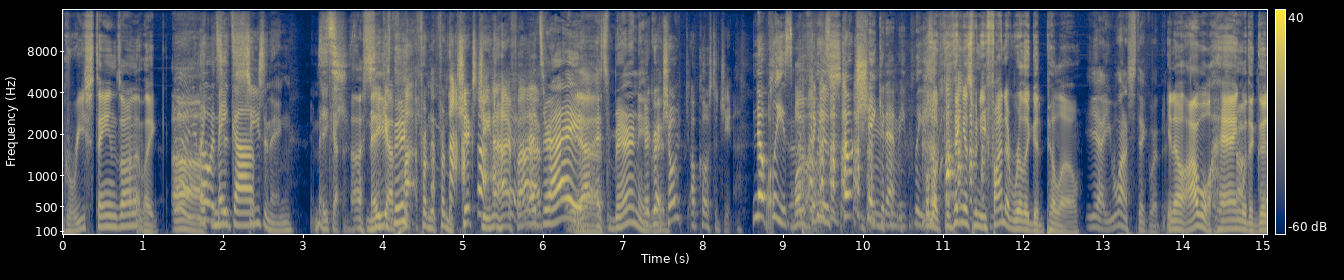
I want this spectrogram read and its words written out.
grease stains on it. Like, Uh, you know, Like it's, it's seasoning. Makeup. Uh, makeup seasoning? hi- from from the chicks, Gina. High five. That's right. yeah, it's marinated. Here, Greg, show it up close to Gina. No, please. well, the thing please, is- don't shake it at me, please. well, look, the thing is, when you find a really good pillow, Yeah, you want to stick with it. you know, I will hang with a good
